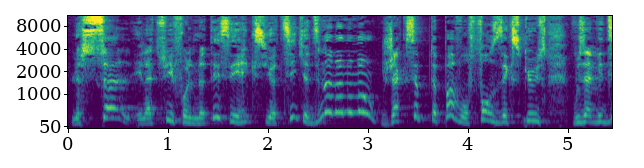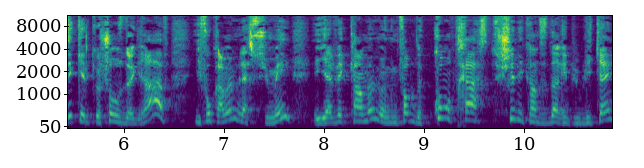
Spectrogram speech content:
Le seul, et là-dessus, il faut le noter, c'est Eric Ciotti qui a dit, non, non, non, non, j'accepte pas vos fausses excuses. Vous avez dit quelque chose de grave, il faut quand même l'assumer. Et il y avait quand même une forme de contraste chez les candidats républicains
